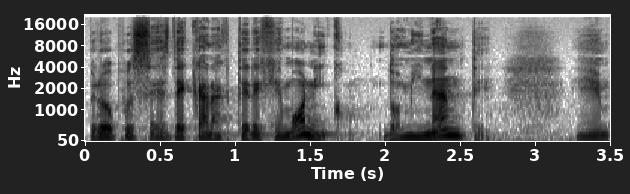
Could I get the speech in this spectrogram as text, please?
pero pues es de carácter hegemónico, dominante. Eh,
